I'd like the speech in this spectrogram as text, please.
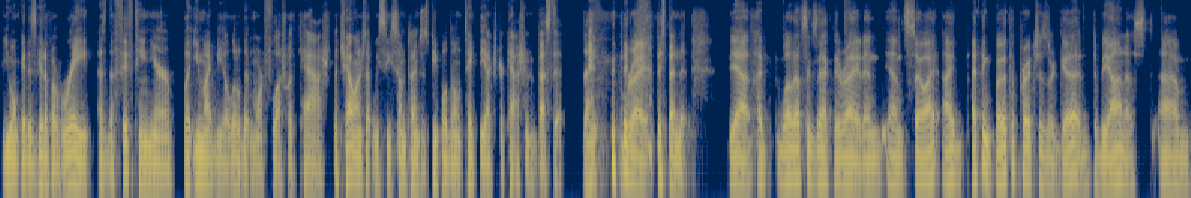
You won't get as good of a rate as the 15 year, but you might be a little bit more flush with cash. The challenge that we see sometimes is people don't take the extra cash and invest it. Right. right. They spend it. Yeah, I, well, that's exactly right, and and so I, I I think both approaches are good. To be honest, um,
